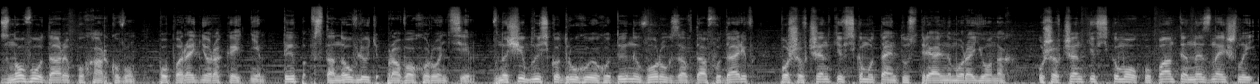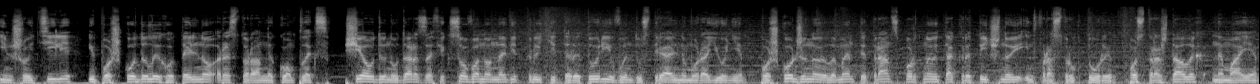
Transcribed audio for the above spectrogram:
Знову удари по Харкову. Попередньо ракетні. Тип встановлюють правоохоронці. Вночі близько другої години ворог завдав ударів по Шевченківському та індустріальному районах. У Шевченківському окупанти не знайшли іншої цілі і пошкодили готельно-ресторанний комплекс. Ще один удар зафіксовано на відкритій території в індустріальному районі. Пошкоджено елементи транспортної та критичної інфраструктури. Постраждалих немає.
